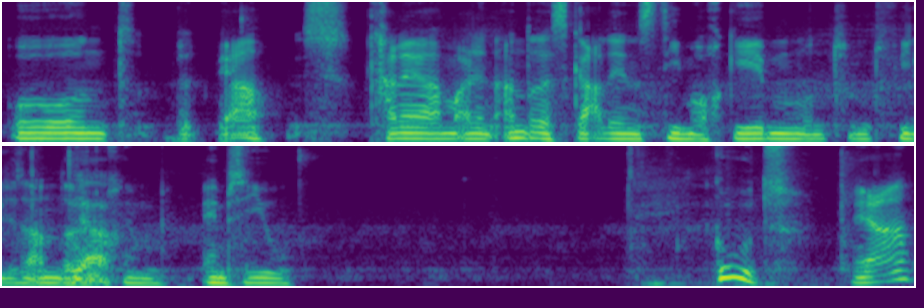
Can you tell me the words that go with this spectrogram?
Und ja, es kann ja mal ein anderes Guardians-Team auch geben und, und vieles andere ja. auch im MCU. Gut, ja,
